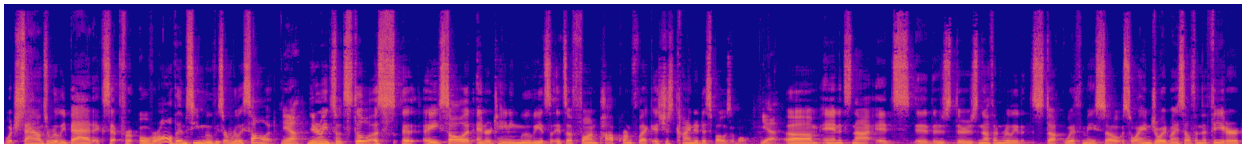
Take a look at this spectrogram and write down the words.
which sounds really bad, except for overall, the MCU movies are really solid. Yeah. You know what I mean? So it's still a solid, entertaining movie. It's it's a fun popcorn flick. It's just kind of disposable. Yeah. Um, and it's not. It's it, there's there's nothing really that stuck with me. So so I enjoyed myself in the theater,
